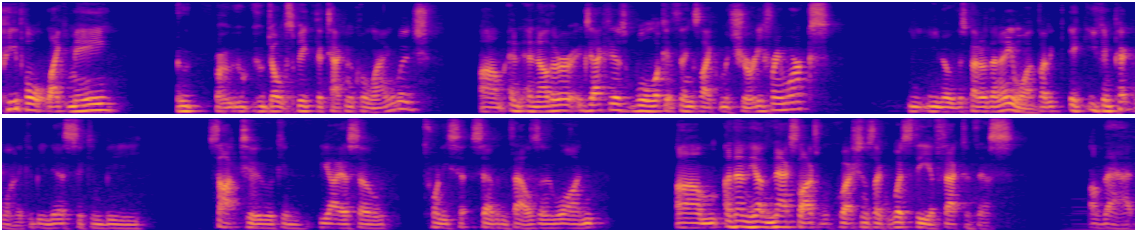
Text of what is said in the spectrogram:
people like me who who, who don't speak the technical language, um, and, and other executives will look at things like maturity frameworks. You, you know this better than anyone, but it, it, you can pick one. It could be NIST, it can be SOC 2, it can be ISO 27001. Um, and then the next logical question is like, what's the effectiveness of that?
